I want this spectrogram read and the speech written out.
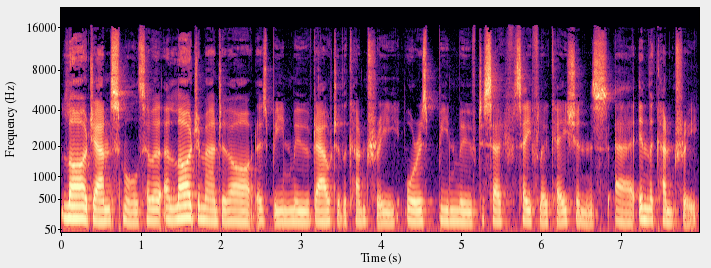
large and small. So a, a, large amount of art has been moved out of the country or has been moved to safe, safe locations uh, in the country.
